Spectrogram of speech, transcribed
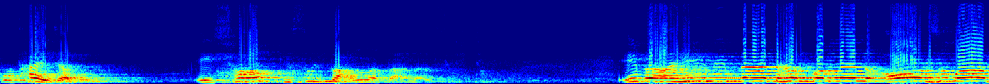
কোথায় যাব? এই সব কিছুই তো আল্লাহ তাআলার সৃষ্টি। ইব্রাহিম আদহাম বললেন, ও যুবক,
